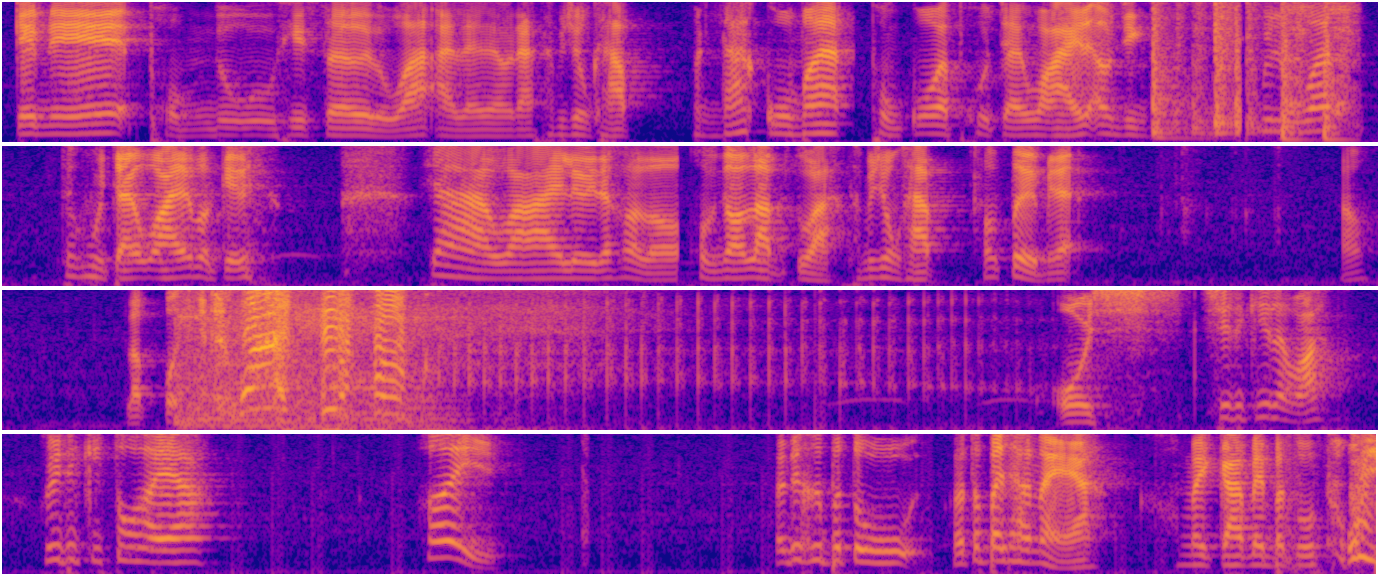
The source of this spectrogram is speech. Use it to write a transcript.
เกมนี้ผมดูทีเซอร์หรือว่าอะไรแล้วนะท่านผู้ชมครับ มันน่ากลัวมาก ผมกลัวแบบหัวใจวายแล้วเอาจริง ไม่รู้ว่าจะหัวใจวายหรือเปล่าเกมอย่าวายเลยนะขอร้องผมนอนหลับตัวท่านผู้ชมครับต้องตื่นไหมเนี่ยเอ้าแล้วกดไงว้ายโอ้ยชิตะกี้อะไรวะเฮ้ยตะกี้ตัวอะไรอะเฮ้ยแล้วนี่คือประตูเราต้องไปทางไหนอะทำไมกลารเป็นประตูอุ้ย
